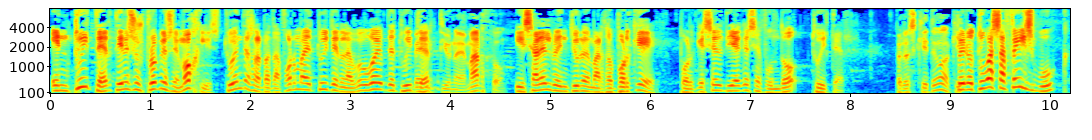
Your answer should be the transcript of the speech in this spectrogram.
En Twitter tiene sus propios emojis. Tú entras a la plataforma de Twitter, en la web de Twitter, 21 de marzo. y sale el 21 de marzo. ¿Por qué? Porque es el día que se fundó Twitter. Pero es que tengo aquí... Pero tú vas a Facebook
